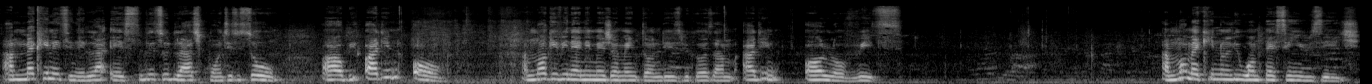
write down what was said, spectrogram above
I'm making it in a, a little large quantity so i'll be adding all. I'm not giving any measurement on this because i'm adding all of it. I'm not making only one person usage.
